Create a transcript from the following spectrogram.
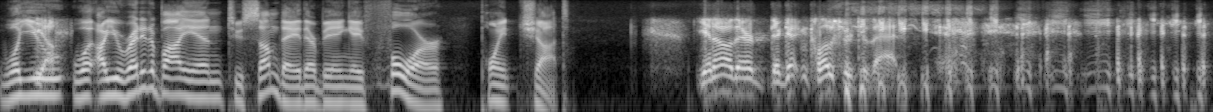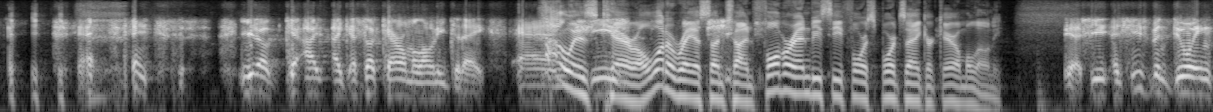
Will you? Yeah. Will, are you ready to buy in to someday there being a four point shot? You know, they're they're getting closer to that. And, you know, I, I saw Carol Maloney today. And How is she's- Carol? What a ray of sunshine! Former NBC4 sports anchor Carol Maloney. Yeah, she and she's been doing.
